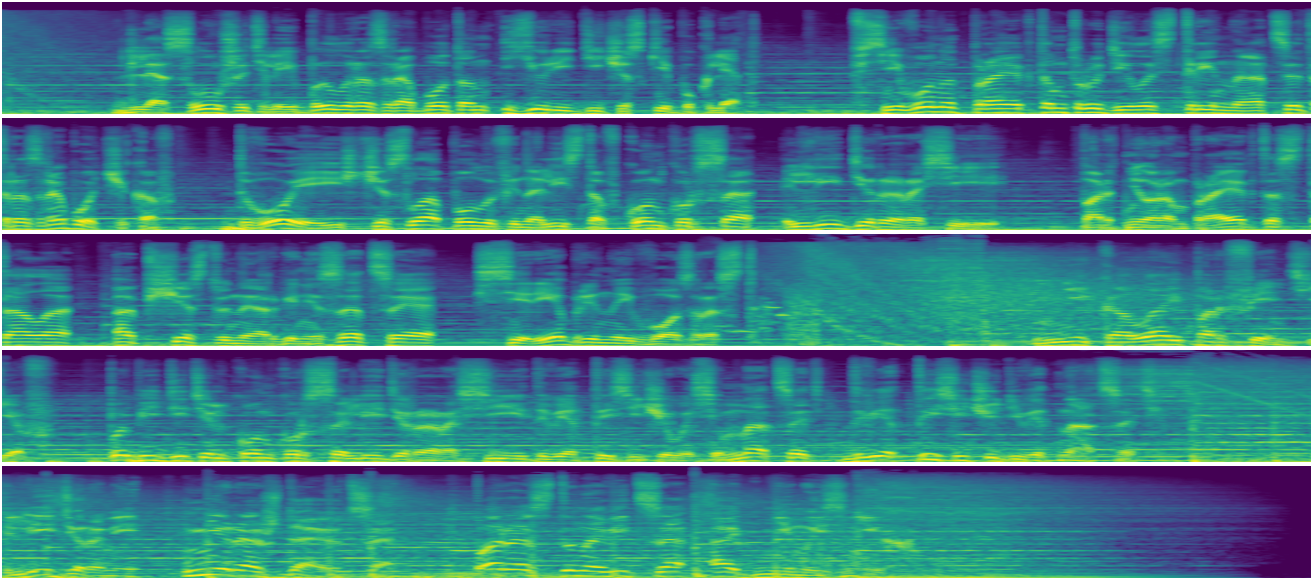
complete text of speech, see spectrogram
для слушателей был разработан юридический буклет. Всего над проектом трудилось 13 разработчиков, двое из числа полуфиналистов конкурса «Лидеры России». Партнером проекта стала общественная организация «Серебряный возраст». Николай Парфентьев, победитель конкурса «Лидеры России 2018-2019». Лидерами не рождаются. Пора становиться одним из них.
